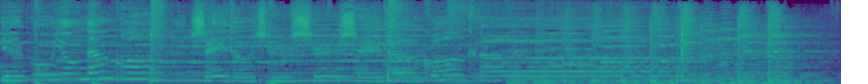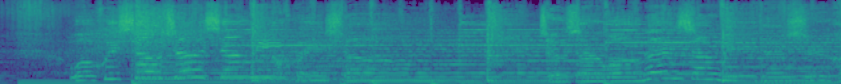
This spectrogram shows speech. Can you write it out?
也不用难过，谁都只是谁的过客。我会笑着向你挥手，就像我们相遇的时候，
